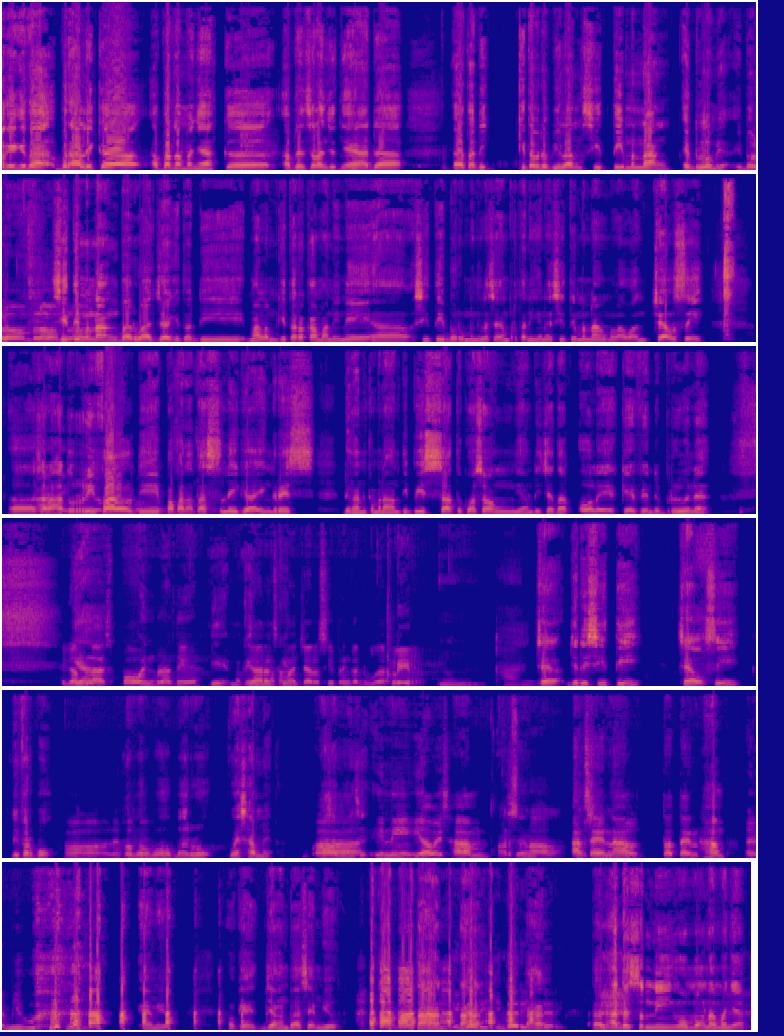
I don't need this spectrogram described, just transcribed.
Oke kita beralih ke apa namanya ke update selanjutnya ya. Ada eh, tadi kita udah bilang City menang. Eh belum ya? Eh, baru. belum belum City belum. menang baru aja gitu di malam kita rekaman ini eh, City baru menyelesaikan pertandingannya City menang melawan Chelsea Eh, salah satu rival di papan atas Liga Inggris dengan kemenangan tipis 1-0 yang dicetak oleh Kevin De Bruyne. 13 Ya. poin berarti ya Iya, makin jarak makin sama Chelsea peringkat 2 clear Hmm. Anjing. Ce- jadi City, Chelsea, Liverpool. oh, oh Liverpool Liverpool baru West Ham ya. Eh, West Ham sih? ini ya West Ham Arsenal Arsenal, Tottenham MU MU. Oke, jangan bahas MU. Jangan Tahan, hindari tahan, hindari tahan. hindari Dan ada seni ngomong namanya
